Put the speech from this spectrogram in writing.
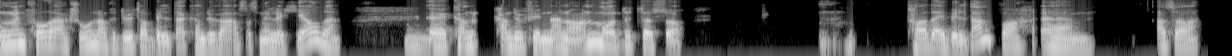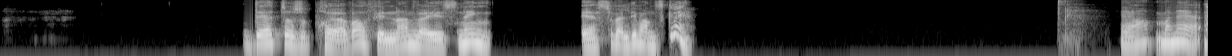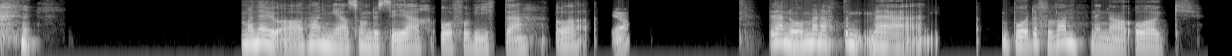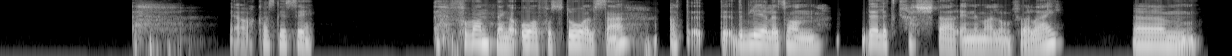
ungen får reaksjoner for du tar bilder, kan du være så snill å ikke gjøre det? Mm. Eh, kan, kan du finne en annen måte til å ta de bildene på? Eh, altså Det til å prøve å finne en løsning er så veldig vanskelig. Ja, man er Man er jo avhengig av, som du sier, å få vite. Og Ja. det er noe med dette med både forventninger og Ja, hva skal jeg si? Forventninger og forståelse. At det, det blir litt sånn Det er litt krasj der innimellom, føler jeg. Um,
